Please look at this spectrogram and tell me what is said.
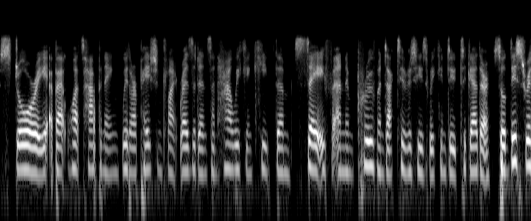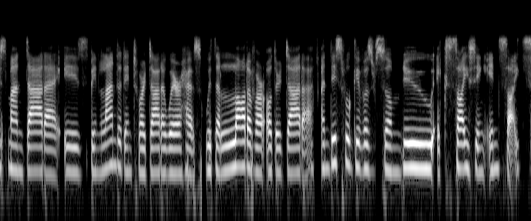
story about what's happening with our patient client residents and how we can keep them safe and improvement activities we can do together. So, this Riskman data is being landed into our data warehouse with a lot of our other data, and this will give us some new, exciting exciting insights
